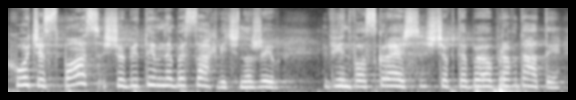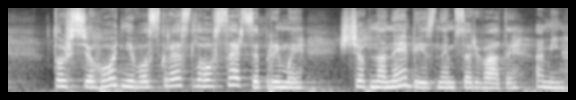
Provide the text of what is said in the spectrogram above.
Хоче спас, щоб і ти в небесах вічно жив. Він воскрес, щоб тебе оправдати. Тож сьогодні воскреслого в серце прийми, щоб на небі з ним царювати. Амінь.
